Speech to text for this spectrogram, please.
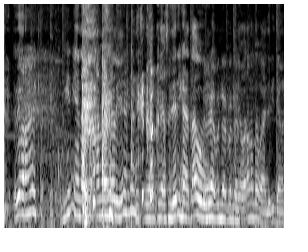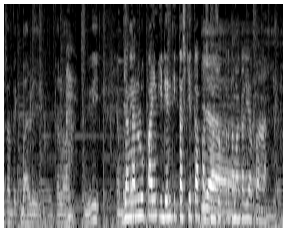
jadi orangnya mikir eh kok gini anaknya aneh kali ya yang, yang punya sendiri nggak tahu Iya benar benar. punya orang tahu ah, jadi jangan sampai kebalik gitu kalau sendiri yang Jangan penting- lupain identitas kita pas Iya. masuk pertama kali apa. Iya, iya,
